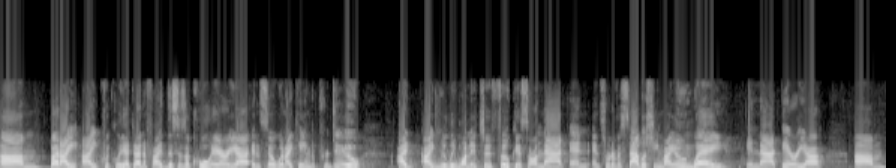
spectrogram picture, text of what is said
Um, but I, I, quickly identified this is a cool area, and so when I came to Purdue, I, I really wanted to focus on that and, and, sort of establishing my own way in that area. Um,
